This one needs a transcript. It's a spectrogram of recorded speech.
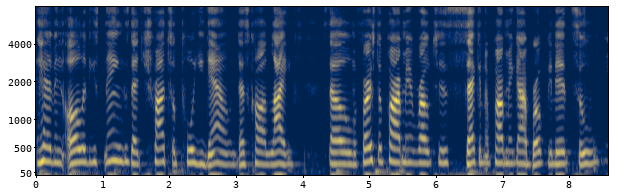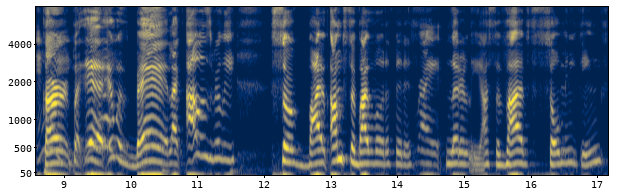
having all of these things that try to pull you down. That's called life. So first apartment roaches, second apartment got broken into, Dang. third, but yeah, it was bad. Like I was really survive. I'm survival of the fittest. Right. Literally, I survived so many things,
